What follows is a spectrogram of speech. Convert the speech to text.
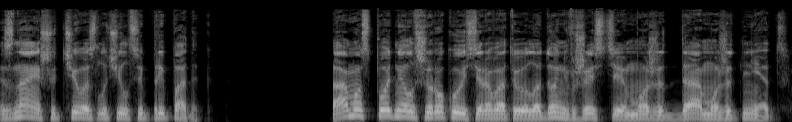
«Знаешь, от чего случился припадок?» Амос поднял широкую сероватую ладонь в жесте «может да, может нет»,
